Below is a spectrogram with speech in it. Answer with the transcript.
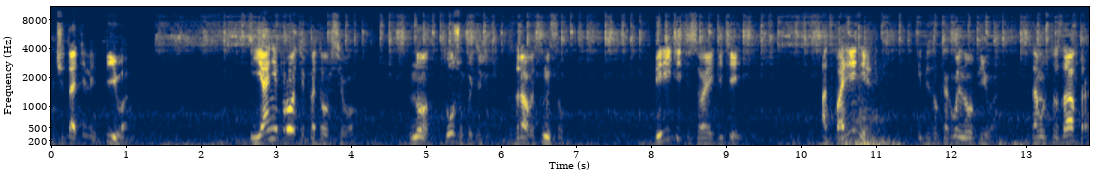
почитатели пива. Я не против этого всего, но должен быть здравый смысл. Берегите своих детей от варенья и безалкогольного пива, потому что завтра,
